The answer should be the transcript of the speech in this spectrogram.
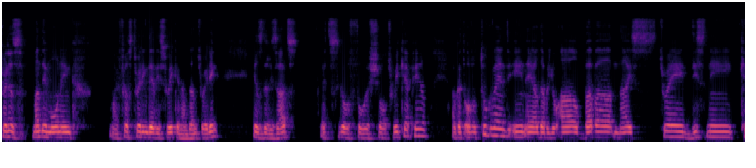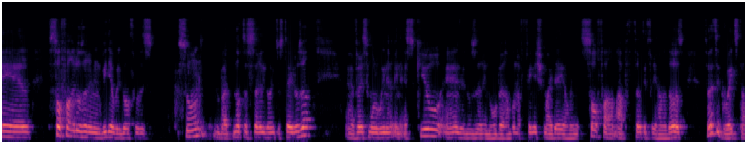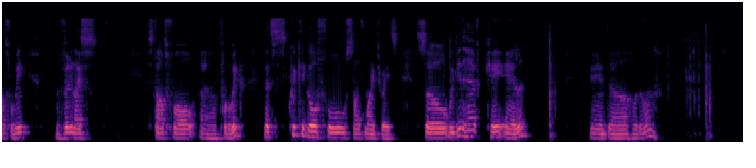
traders Monday morning my first trading day this week and I'm done trading. Here's the results. Let's go through a short recap here. I've got over two grand in ARWR Baba nice trade Disney KL so far a loser in Nvidia we'll go through this soon but not necessarily going to stay a loser. A very small winner in SQ and a loser in Uber. I'm gonna finish my day. I mean so far I'm up $3,300 so that's a great start for me. Very nice start for, uh, for the week. Let's quickly go through some of my trades. So we did have KL and uh, hold on.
